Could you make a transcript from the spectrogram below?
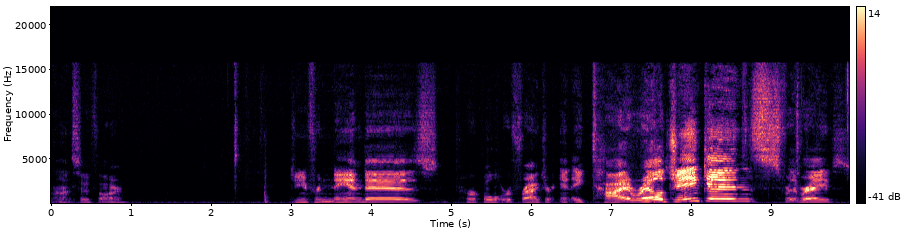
Not so far. Junior Fernandez, purple refractor, and a Tyrell Jenkins for the Braves.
